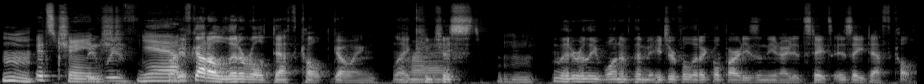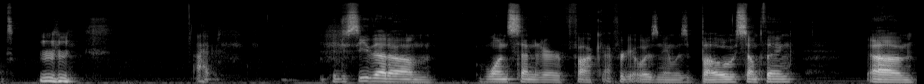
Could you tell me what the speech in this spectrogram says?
Hmm. It's changed. we've Yeah. we've got a literal death cult going. Like Right. just Mhm. literally one of the major political parties in the United States is a death cult. I, Did you see that um one senator, fuck, I forget what his name was, Bo something, um,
